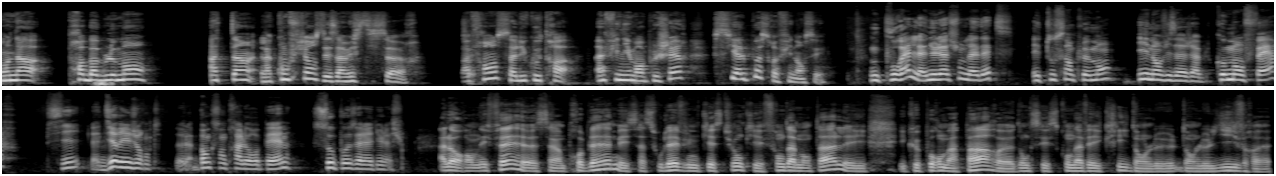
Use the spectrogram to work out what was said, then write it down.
On a probablement atteint la confiance des investisseurs. La France, ça lui coûtera infiniment plus cher si elle peut se refinancer. Donc pour elle, l'annulation de la dette est tout simplement inenvisageable. Comment faire si la dirigeante de la Banque Centrale Européenne s'oppose à l'annulation? Alors, en effet, euh, c'est un problème et ça soulève une question qui est fondamentale et, que pour ma part, euh, donc c'est ce qu'on avait écrit dans le, dans le livre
